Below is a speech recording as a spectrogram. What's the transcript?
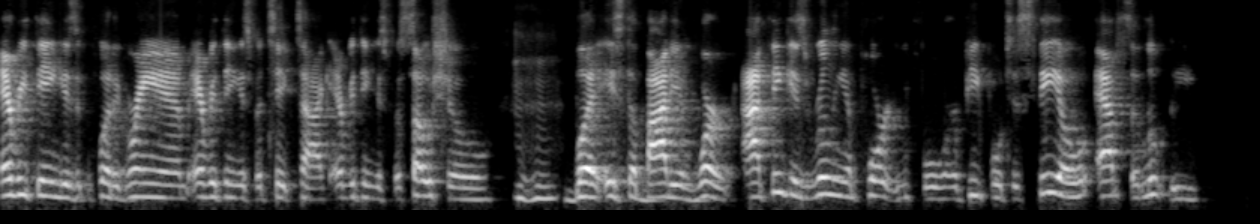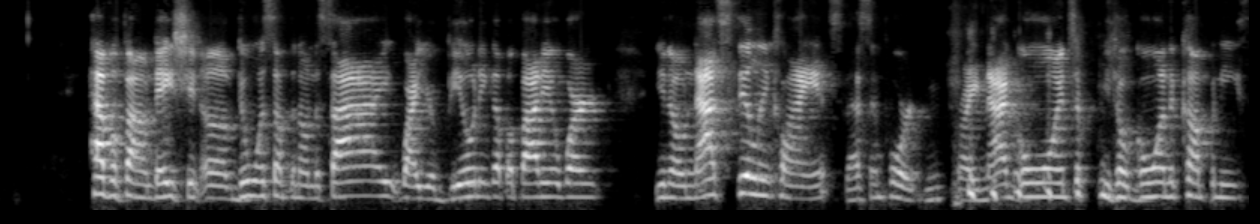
everything is for the gram, everything is for TikTok, everything is for social, mm-hmm. but it's the body of work. I think it's really important for people to still absolutely have a foundation of doing something on the side while you're building up a body of work. You know, not stealing clients. That's important, right? not going to, you know, going to companies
